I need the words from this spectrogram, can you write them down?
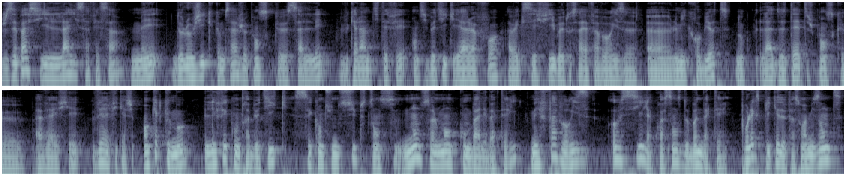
Je sais pas si l'ail ça fait ça, mais de logique comme ça, je pense que ça l'est, vu qu'elle a un petit effet antibiotique et à la fois avec ses fibres et tout ça, elle favorise euh, le microbiote. Donc là de tête, je pense que à vérifier, vérification. En quelques mots, l'effet contrabiotique, c'est quand une substance non seulement combat les bactéries, mais favorise aussi la croissance de bonnes bactéries. Pour l'expliquer de façon amusante,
